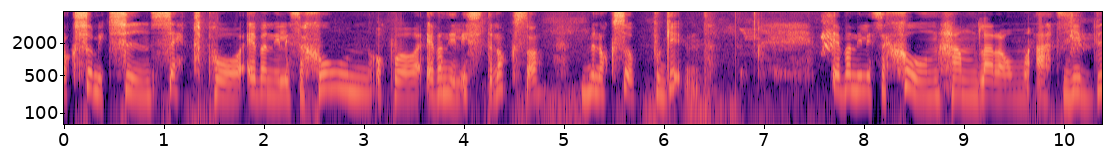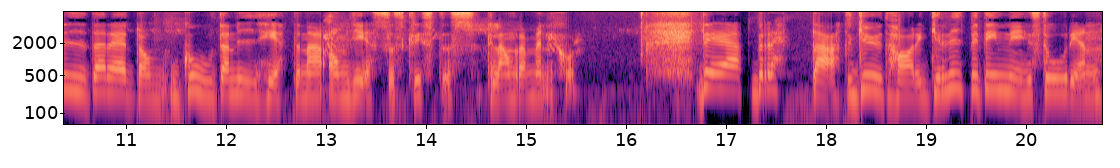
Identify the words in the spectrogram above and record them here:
också mitt synsätt på evangelisation och på evangelisten också. Men också på Gud. Evangelisation handlar om att ge vidare de goda nyheterna om Jesus Kristus till andra människor. Det är att berätta att Gud har gripit in i historien.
